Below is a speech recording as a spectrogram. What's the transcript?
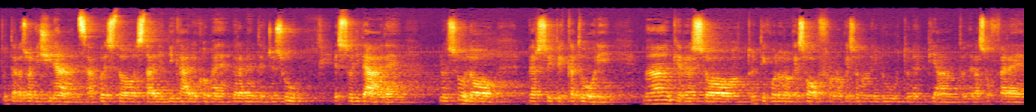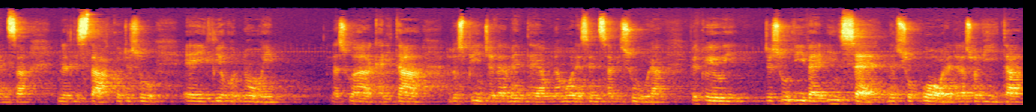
tutta la sua vicinanza. Questo sta ad indicare come veramente Gesù è solidale non solo verso i peccatori, ma anche verso tutti coloro che soffrono, che sono nel lutto, nel pianto, nella sofferenza, nel distacco. Gesù è il Dio con noi, la sua carità lo spinge veramente a un amore senza misura, per cui Gesù vive in sé, nel suo cuore, nella sua vita,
